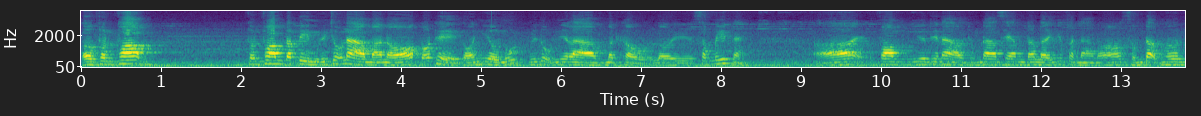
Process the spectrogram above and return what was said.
Ở phần form. Phần form ta tìm cái chỗ nào mà nó có thể có nhiều nút ví dụ như là mật khẩu rồi submit này. Đấy, form như thế nào chúng ta xem ta lấy cái phần nào nó sống động hơn.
